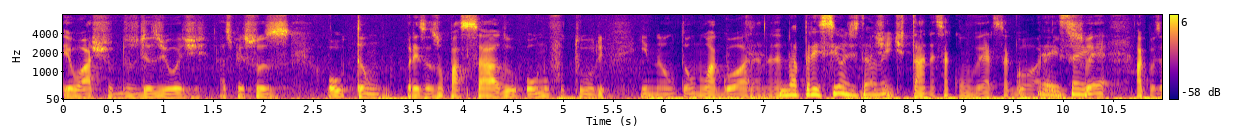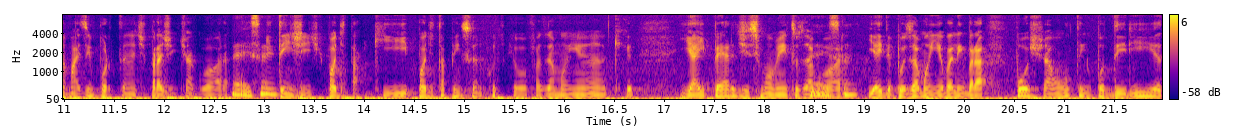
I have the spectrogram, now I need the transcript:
eu acho, dos dias de hoje. As pessoas ou estão presas no passado ou no futuro e não estão no agora, né? Não aprecia onde estão, A né? gente está nessa conversa agora. É isso isso é a coisa mais importante para a gente agora. É isso aí. E tem gente que pode estar aqui, pode estar pensando o que eu vou fazer amanhã. que- E aí perde esse momento É agora. aí. E aí depois amanhã vai lembrar, poxa, ontem eu poderia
